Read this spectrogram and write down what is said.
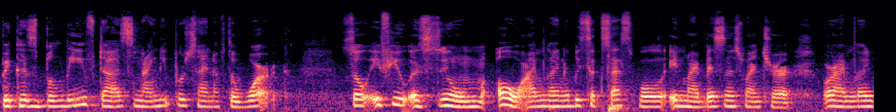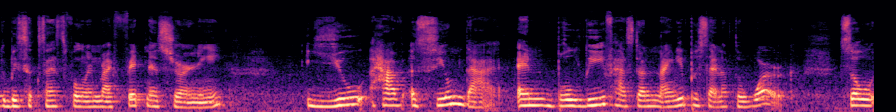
Because belief does 90% of the work. So if you assume oh i'm going to be successful in my business venture or i'm going to be successful in my fitness journey you have assumed that and belief has done 90% of the work so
